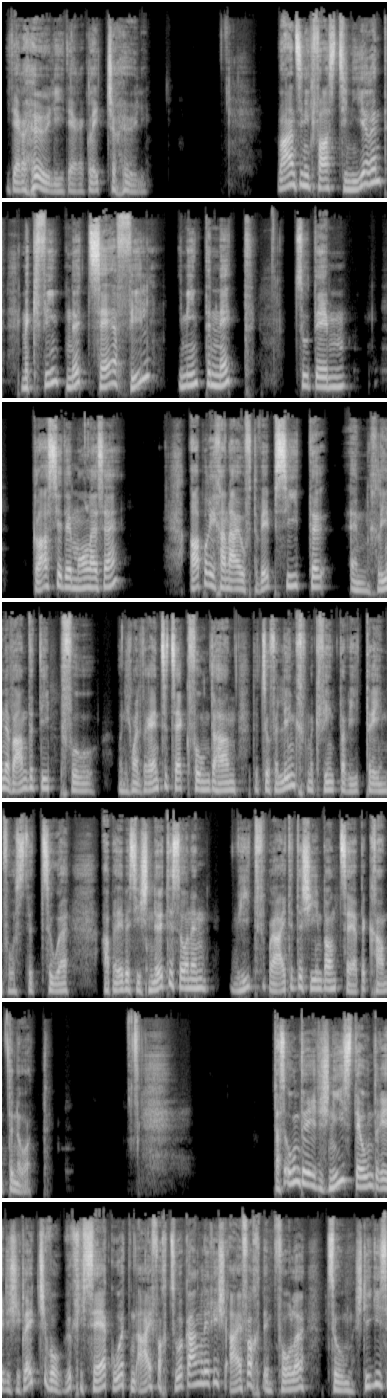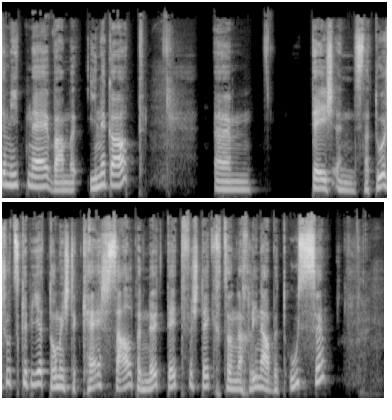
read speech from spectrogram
in dieser Höhle, in dieser Gletscherhöhle. Wahnsinnig faszinierend. Man findet nicht sehr viel im Internet zu dem Glacier de Montlezin. Aber ich habe auch auf der Webseite einen kleinen Wandetipp von und ich mal der NZZ gefunden habe, dazu verlinkt. Man findet da weitere Infos dazu. Aber eben, es ist nicht so ein weit verbreiteter, scheinbar und sehr bekannter Ort. Das unterirdische Eis, der unterirdische Gletscher, wo wirklich sehr gut und einfach zugänglich ist, einfach empfohlen zum Steigeisen mitnehmen, wenn man reingeht. Ähm, der ist ein Naturschutzgebiet, darum ist der Cache selber nicht dort versteckt, sondern ein bisschen neben aussen.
